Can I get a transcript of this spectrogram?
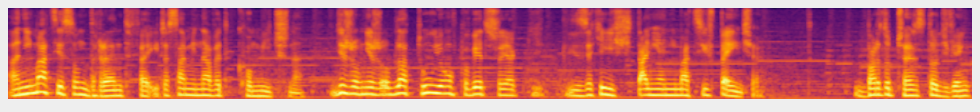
Animacje są drętwe i czasami nawet komiczne, gdzie żołnierze odlatują w powietrze jak z jakiejś taniej animacji w pęcie. Bardzo często dźwięk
